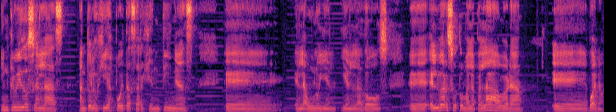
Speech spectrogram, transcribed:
incluidos en las antologías poetas argentinas, eh, en la 1 y en, y en la 2. Eh, el verso toma la palabra. Bueno,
